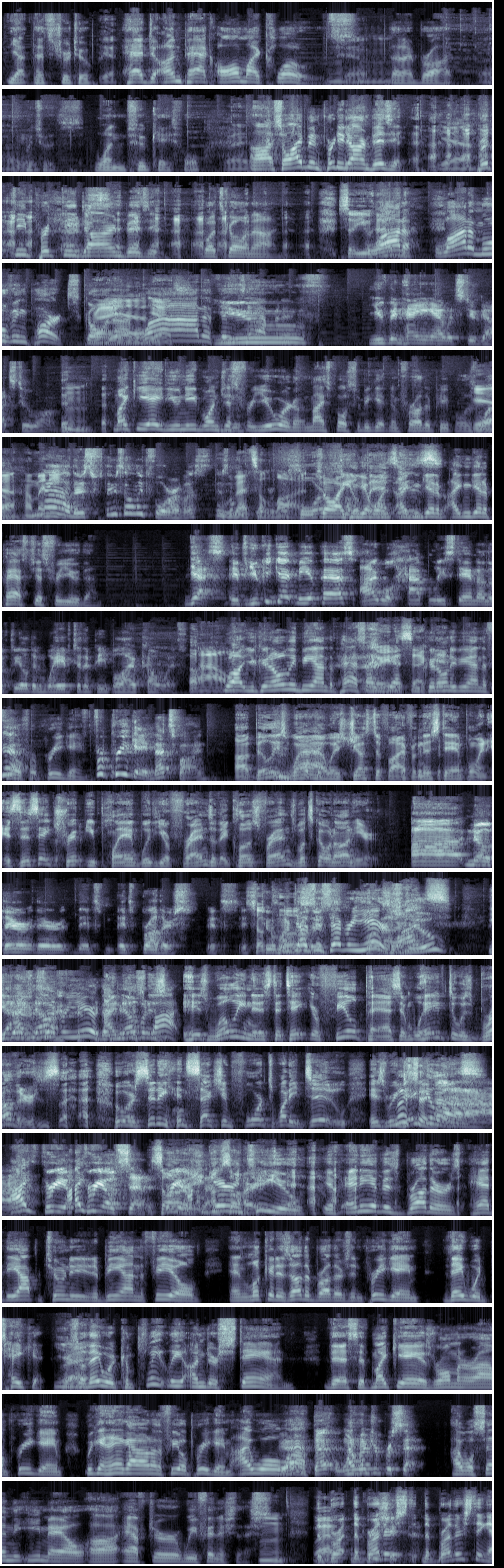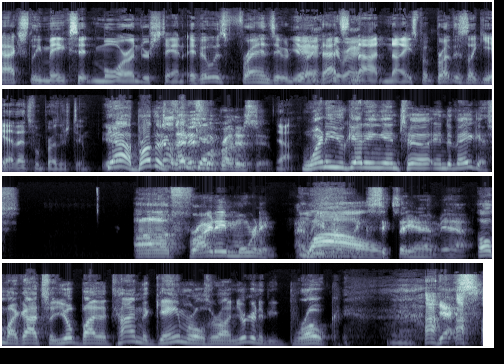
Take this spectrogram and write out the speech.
Yeah, that's true too. Yeah, had to unpack all my clothes yeah. that I brought, uh-huh. which was one suitcase full. Right. Uh, so I've been pretty darn busy. yeah, pretty pretty darn busy. What's going on? So you a lot of a lot of moving parts going right. on. A lot yes. of things You've... happening. You've been hanging out with Stugotz too long. Mm. Mikey A, do you need one just for you, or am I supposed to be getting them for other people as yeah, well? how many? No, there's there's only four of us. Ooh, that's a lot. Four so I can get passes? one. I can get a, I can get a pass just for you then. Yes, if you could get me a pass, I will happily stand on the field and wave to the people I've come with. Wow. Well, you can only be on the pass. I Wait can a. You second. can only be on the field Yeah. for pregame. For pregame, that's fine. Uh, Billy's wow is justified from this standpoint. Is this a trip you planned with your friends? Are they close friends? What's going on here? Uh no, they're they're it's it's brothers. It's it's So two of my. He does brothers. this every year, What? Stu. He Yeah, does I this know. every year. They I know, but his, his willingness to take your field pass and wave to his brothers who are sitting in section 422 is ridiculous. Listen, Ah, I- three I- 307. Sorry. I 307. Sorry. guarantee you, if any of his brothers had the opportunity to be on the field and look at his other brothers in pregame, they would take it. Yeah. So they would completely understand this. If Mikey A is roaming around pregame, we can hang out on the field pregame. I will. Yeah, uh, that 100%. I will send the email uh, after we finish this. Mm. The, Wow. bro- the brothers that. the brothers thing actually makes it more understandable. If it was friends, it would be like that's right. not nice. But brothers, like yeah, that's what brothers do. Yeah, brothers. No, that they is get- what brothers do. Yeah. when are you getting into into Vegas? Uh Friday morning. I Wow. leave at like 6 a.m. Yeah. Oh my God! So you'll by the time the game rolls around, you're going to be broke. Yes.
